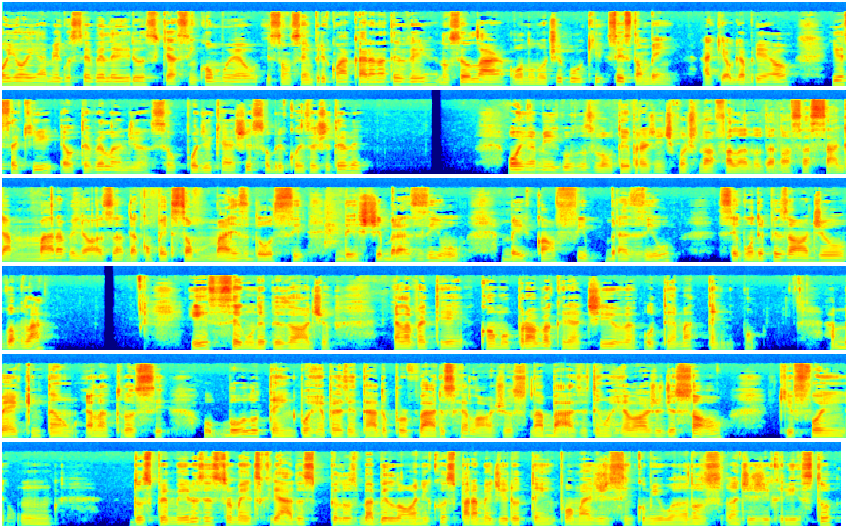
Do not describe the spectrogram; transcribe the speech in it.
Oi, oi, amigos ceveleiros, que assim como eu, estão sempre com a cara na TV, no celular ou no notebook. Vocês estão bem? Aqui é o Gabriel e esse aqui é o TVlândia, seu podcast sobre coisas de TV. Oi, amigos, voltei pra gente continuar falando da nossa saga maravilhosa da competição mais doce deste Brasil, Bake Off Brasil, segundo episódio. Vamos lá? Esse segundo episódio ela vai ter como prova criativa o tema tempo. A Beck, então, ela trouxe o bolo tempo representado por vários relógios. Na base tem um relógio de sol, que foi um dos primeiros instrumentos criados pelos babilônicos para medir o tempo há mais de 5 mil anos antes de Cristo.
